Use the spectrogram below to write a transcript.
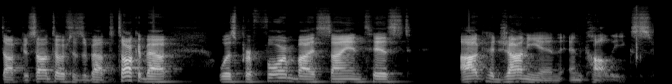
Dr. Santosh is about to talk about was performed by scientist Aghajanian and colleagues.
